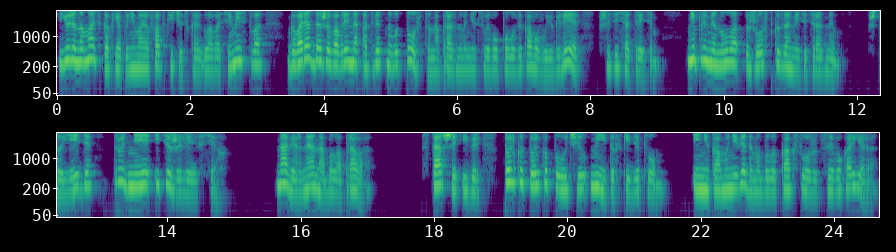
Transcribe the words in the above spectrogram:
Юрина мать, как я понимаю, фактическая глава семейства, говорят даже во время ответного тоста на празднование своего полувекового юбилея в 63-м, не применула жестко заметить родным, что Еде труднее и тяжелее всех. Наверное, она была права. Старший Игорь только-только получил МИИТовский диплом, и никому неведомо было, как сложится его карьера.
